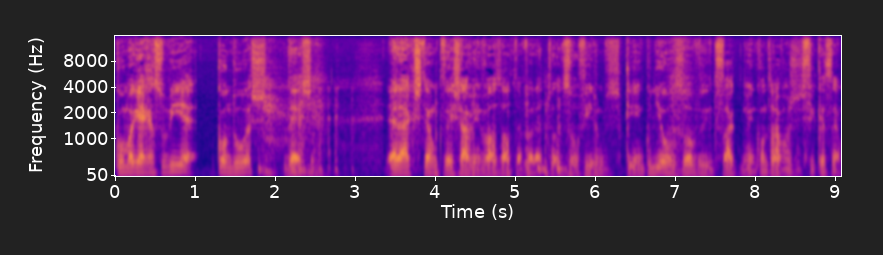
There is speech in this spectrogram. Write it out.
com uma guerra subia, com duas, deixa. Era a questão que deixava em voz alta para todos ouvirmos, que encolhiam os ombros e de facto não encontravam justificação.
